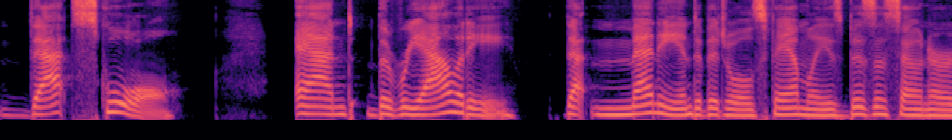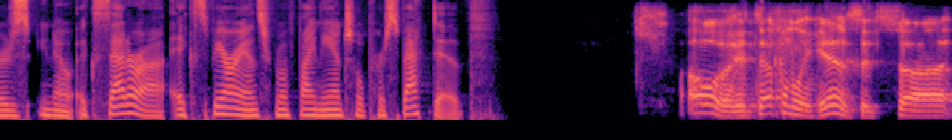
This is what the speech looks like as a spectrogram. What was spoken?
that school and the reality that many individuals, families, business owners, you know, et cetera, experience from a financial perspective. Oh, it definitely is. It's uh,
